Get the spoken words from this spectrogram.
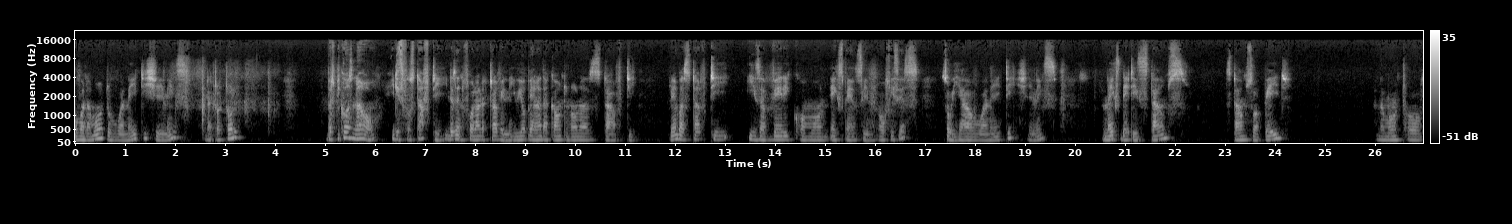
of an amount of 180 shillings the total. But because now it is for staff tea it doesn't fall under traveling we open another account known as staff tea. Remember staff tea is a very common expense in offices so we have 180 shillings. Next date is stamps. Stamps were paid an amount of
